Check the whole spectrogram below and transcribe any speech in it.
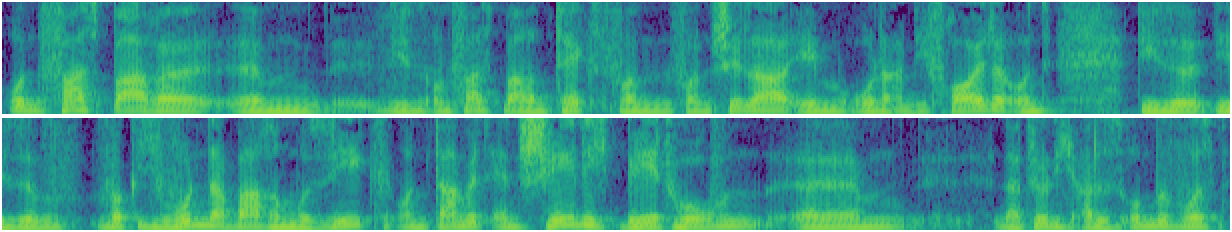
unfassbare, ähm, diesen unfassbaren Text von von Schiller eben Ode an die Freude und diese diese wirklich wunderbare Musik und damit entschädigt Beethoven ähm, natürlich alles unbewusst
